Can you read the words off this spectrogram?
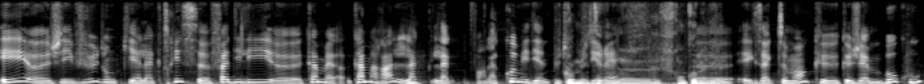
et j'ai vu donc il y a l'actrice Fadili Kam- Kamara, la, la- enfin la comédienne plutôt. Comédienne euh, franco-malienne. Euh, exactement, que, que j'aime beaucoup.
